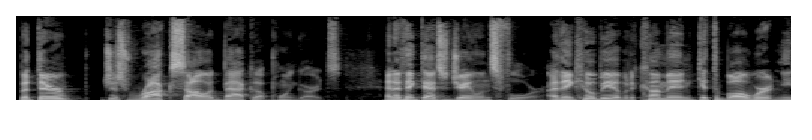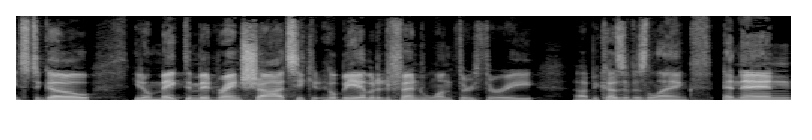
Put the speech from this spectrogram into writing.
But they're just rock solid backup point guards. And I think that's Jalen's floor. I think he'll be able to come in, get the ball where it needs to go, you know, make the mid range shots. He could, he'll be able to defend one through three uh, because of his length. And then,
